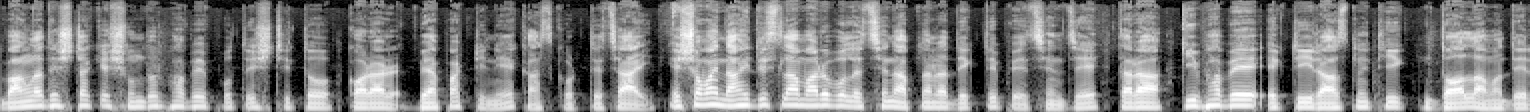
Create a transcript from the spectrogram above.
বাংলাদেশটাকে সুন্দরভাবে প্রতিষ্ঠিত করার ব্যাপারটি নিয়ে কাজ করতে চাই। এ সময় নাহিদ ইসলাম আরও বলেছেন, আপনারা দেখতে পেয়েছেন যে তারা কীভাবে একটি রাজনৈতিক দল আমাদের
